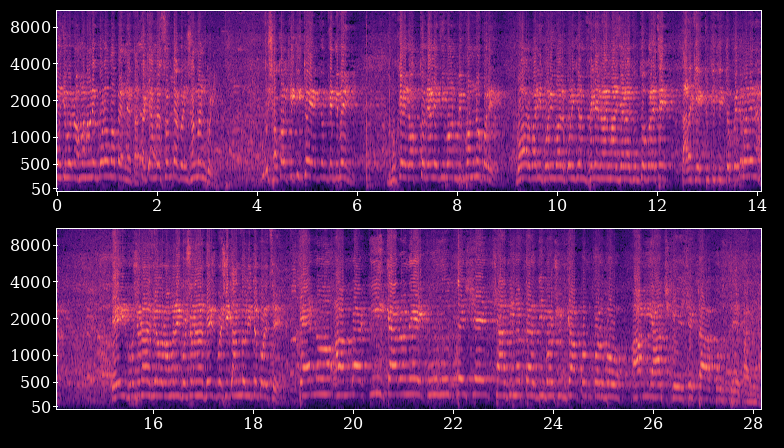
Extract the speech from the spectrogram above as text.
মুজিবুর রহমান অনেক বড় মাপের নেতা তাকে আমরা শ্রদ্ধা করি সম্মান করি। কিন্তু সকল কৃতিত্ব একজনকে দিবেন। বুকে রক্ত ঢেলে জীবন বিপন্ন করে ঘর বাড়ি পরিবার পরিজন ফেলে নয় মাস যারা যুদ্ধ করেছে তারা কি একটু কৃতিত্ব পেতে পারে না? এই ঘোষণা জিয়াউর রহমানের ঘোষণা দেশবাসীকে আন্দোলিত করেছে কেন আমরা কি কারণে কোন উদ্দেশ্যে স্বাধীনতা দিবস উদযাপন করব? আমি আজকে সেটা বুঝতে পারি না।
